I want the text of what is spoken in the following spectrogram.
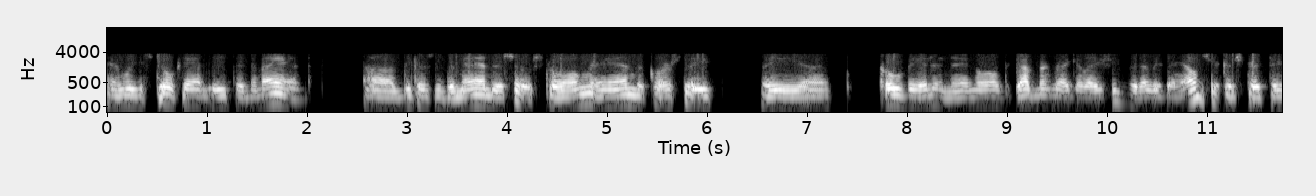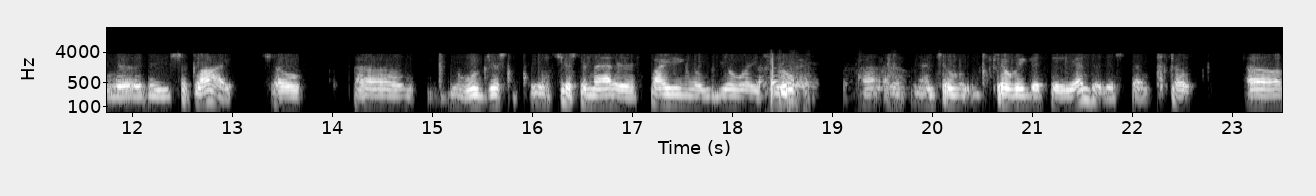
and we still can't meet the demand uh, because the demand is so strong, and of course the the COVID and then all the government regulations and everything else are constricting the, the supply. So uh, we'll just it's just a matter of fighting your way through it uh, until until we get to the end of this thing. So uh,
